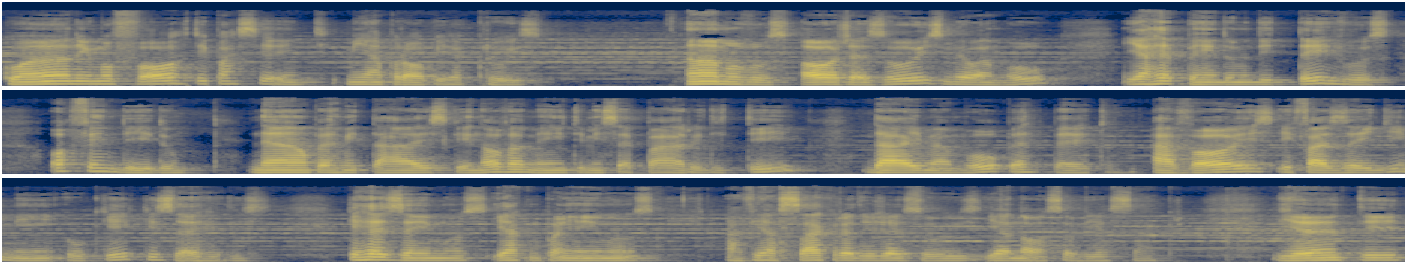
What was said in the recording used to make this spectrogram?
com ânimo forte e paciente, minha própria cruz. Amo-vos, ó Jesus, meu amor, e arrependo-me de ter-vos ofendido. Não permitais que novamente me separe de ti. Dai-me amor perpétuo a vós e fazei de mim o que quiserdes. Que rezemos e acompanhemos a via sacra de Jesus e a nossa via sacra. Diante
